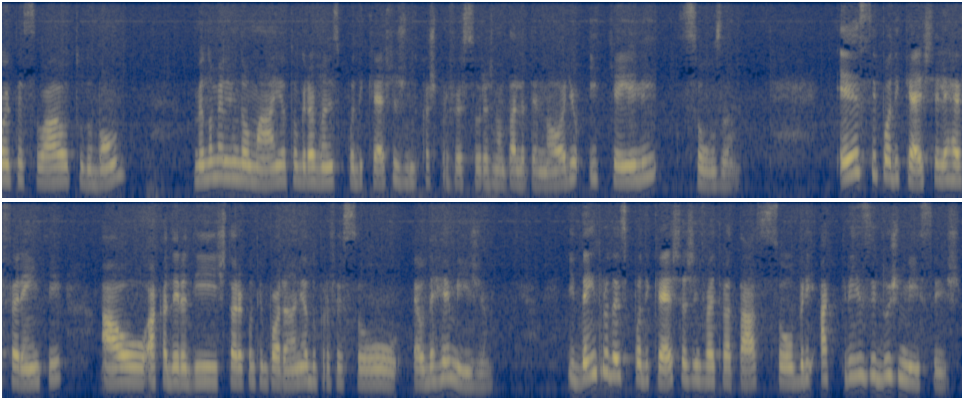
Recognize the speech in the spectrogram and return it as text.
Oi, pessoal, tudo bom? Meu nome é Lindomar e eu estou gravando esse podcast junto com as professoras Natália Tenório e Kaylee Souza. Esse podcast ele é referente ao, à cadeira de História Contemporânea do professor Helder Remígio. E dentro desse podcast a gente vai tratar sobre a crise dos mísseis,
